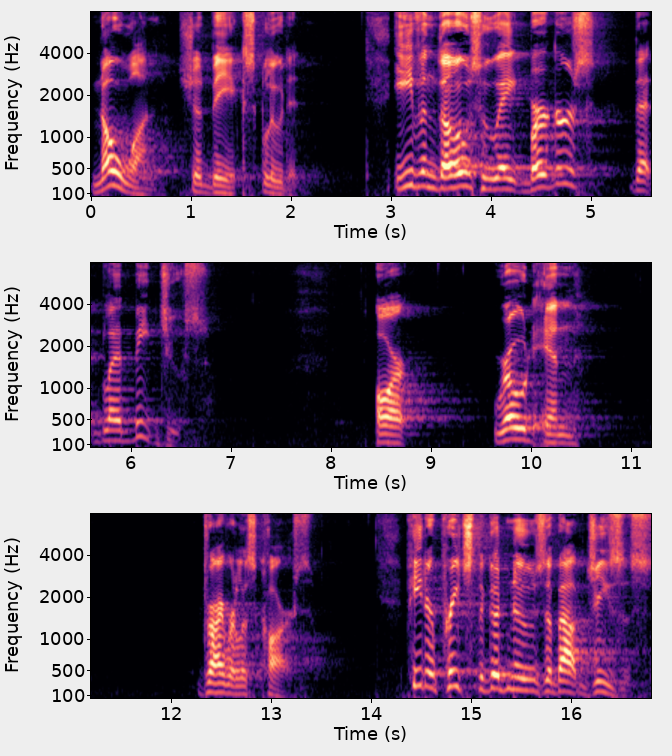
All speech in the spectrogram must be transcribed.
No one should be excluded, even those who ate burgers that bled beet juice or rode in driverless cars. Peter preached the good news about Jesus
